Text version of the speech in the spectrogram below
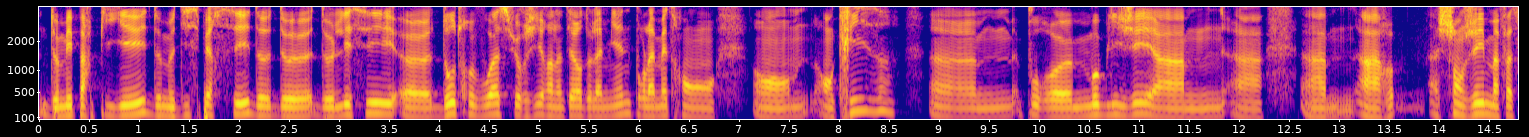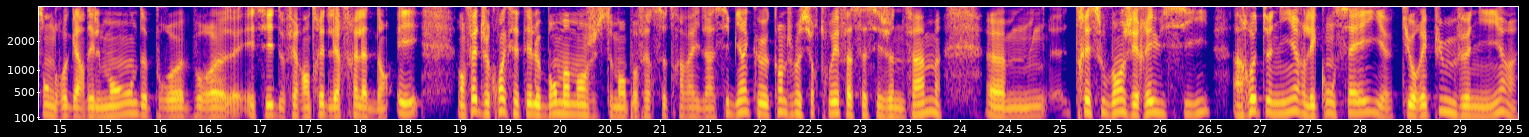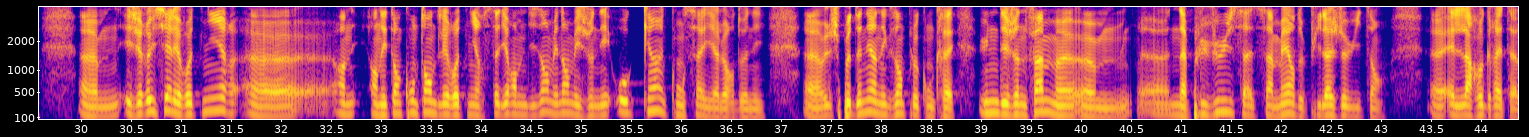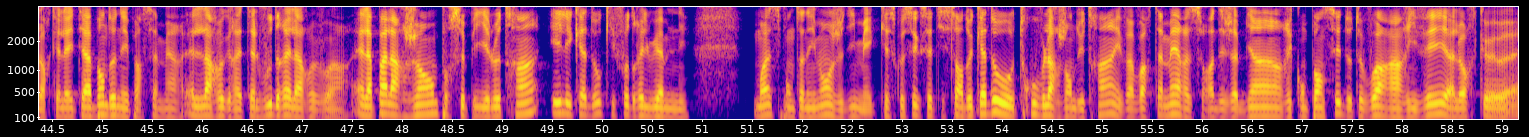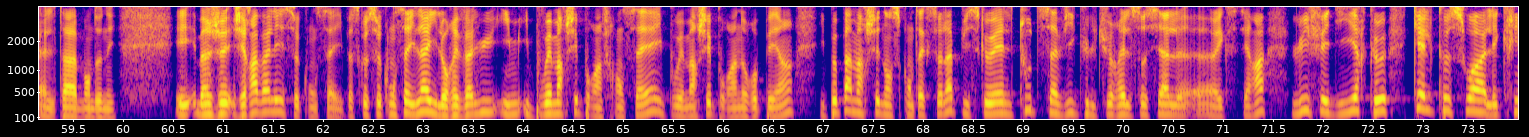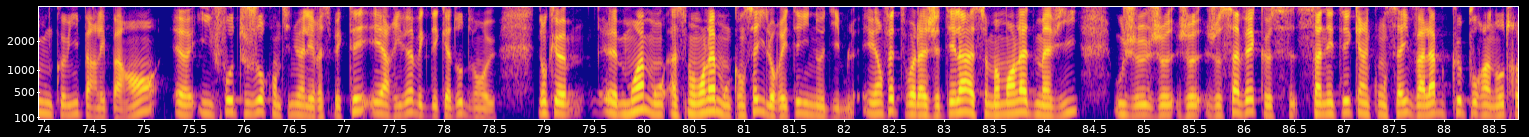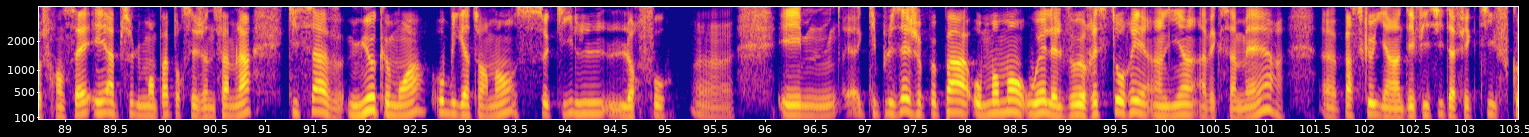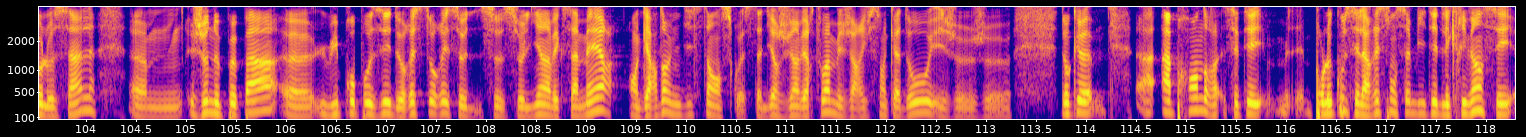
de m'éparpiller, de me disperser, de, de, laisser euh, d'autres voix surgir à l'intérieur de la mienne pour la mettre en, en, crise. Euh, pour euh, m'obliger à, a changé ma façon de regarder le monde pour, pour essayer de faire entrer de l'air frais là-dedans. Et en fait, je crois que c'était le bon moment justement pour faire ce travail-là. Si bien que quand je me suis retrouvé face à ces jeunes femmes, très souvent, j'ai réussi à retenir les conseils qui auraient pu me venir. et j'ai réussi à les retenir en, en, étant content de les retenir. C'est-à-dire en me disant, mais non, mais je n'ai aucun conseil à leur donner. je peux donner un exemple concret. Une des jeunes femmes n'a plus vu sa, mère depuis l'âge de 8 ans. Euh, elle la regrette alors qu'elle a été abandonnée par sa mère. Elle la regrette, elle voudrait la revoir. Elle n'a pas l'argent pour se payer le train et les cadeaux qu'il faudrait lui amener. Moi, spontanément, je dis, mais qu'est-ce que c'est que cette histoire de cadeaux Trouve l'argent du train et va voir ta mère, elle sera déjà bien récompensée de te voir arriver alors qu'elle t'a abandonné. Et ben, j'ai ravalé ce conseil, parce que ce conseil-là, il aurait valu, il, pouvait marcher pour un Français, il pouvait marcher pour un Européen, il ne peut pas marcher dans ce contexte-là, puisque elle, toute sa vie culturelle, sociale, euh, etc., lui fait dire que, quels que soient les crimes commis par les parents, euh, il faut toujours continuer à les respecter et arriver avec des cadeaux devant eux. Donc, euh, moi, à ce moment-là, mon conseil, il aurait été inaudible. Et en fait, voilà, j'étais là à ce moment-là de ma vie où je, je, savais que ça n'était qu'un conseil valable que pour un autre Français et absolument pas pour ces jeunes femmes-là qui savent mieux que moi, obligatoirement, ce qu'il leur faut. Euh, et euh, qui plus est, je ne peux pas, au moment où elle, elle veut restaurer un lien avec sa mère, euh, parce qu'il y a un déficit affectif colossal, je ne peux pas lui proposer de restaurer ce, lien avec sa mère en gardant une distance. C'est-à-dire, je viens vers toi, mais j'arrive sans cadeau. Et je. Donc, apprendre, pour le coup, c'est la responsabilité de l'écrivain, c'est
